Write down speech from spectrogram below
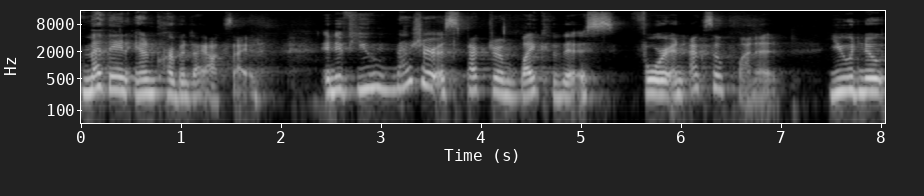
methane, and carbon dioxide. And if you measure a spectrum like this for an exoplanet, you would know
